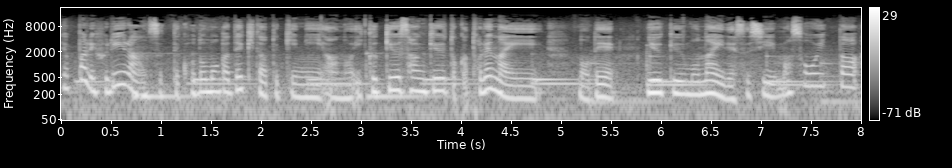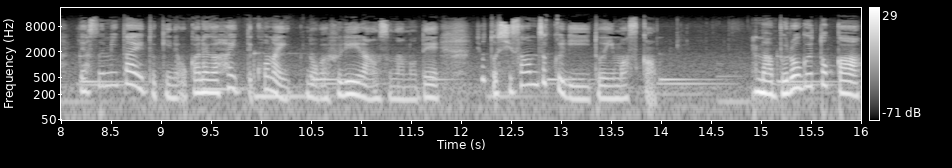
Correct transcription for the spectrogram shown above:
やっぱりフリーランスって子供ができた時にあの育休産休とか取れないので有給もないですし、まあ、そういった休みたい時にお金が入ってこないのがフリーランスなのでちょっと資産作りといいますかまあ、ブログとか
